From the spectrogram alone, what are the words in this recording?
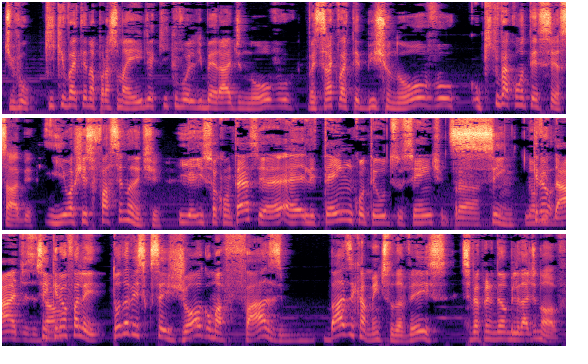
tipo, o que, que vai ter na próxima ilha? O que, que eu vou liberar de novo? Vai, será que vai ter bicho novo? O que, que vai acontecer, sabe? E eu achei isso fascinante. E isso acontece? É- é- ele tem conteúdo suficiente pra Sim. Que novidades e Sim, tal? que nem eu falei, toda vez que você joga uma fase, basicamente toda vez, você vai aprender uma habilidade nova.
